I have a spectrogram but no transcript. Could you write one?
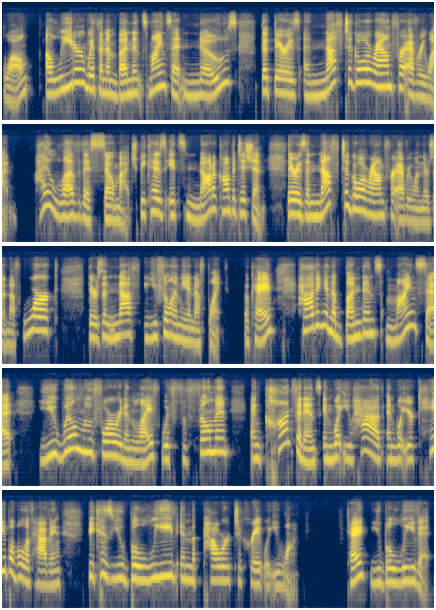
Well, a leader with an abundance mindset knows that there is enough to go around for everyone. I love this so much because it's not a competition. There is enough to go around for everyone. There's enough work. There's enough, you fill in the enough blank. Okay. Having an abundance mindset, you will move forward in life with fulfillment and confidence in what you have and what you're capable of having because you believe in the power to create what you want. Okay. You believe it.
